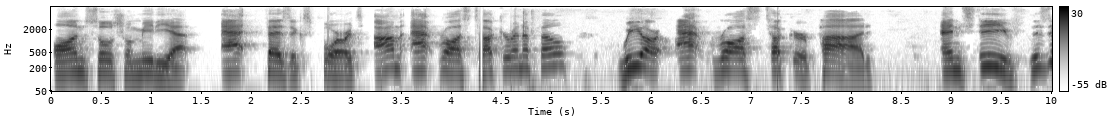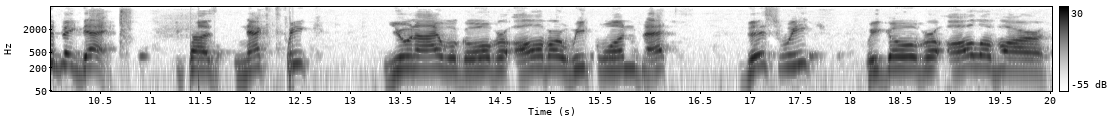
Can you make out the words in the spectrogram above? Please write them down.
on social media at Fezzik Sports. I'm at Ross Tucker NFL. We are at Ross Tucker Pod. And Steve, this is a big day because next week, you and I will go over all of our week one bets this week, we go over all of our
